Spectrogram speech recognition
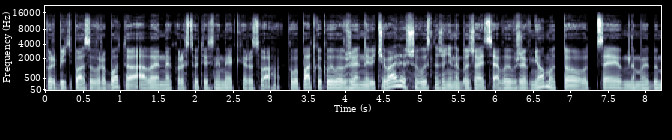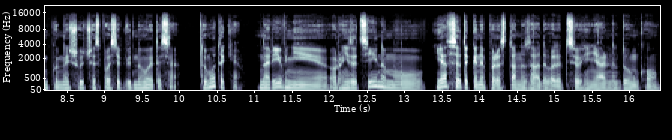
робіть базову роботу, але не користуйтесь ними як розвагою. У випадку, коли ви вже не відчуваєте, що виснаження наближається, а ви вже в ньому, то це, на мою думку, найшвидший спосіб відновитися. Тому таке. На рівні організаційному я все-таки не перестану згадувати цю геніальну думку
